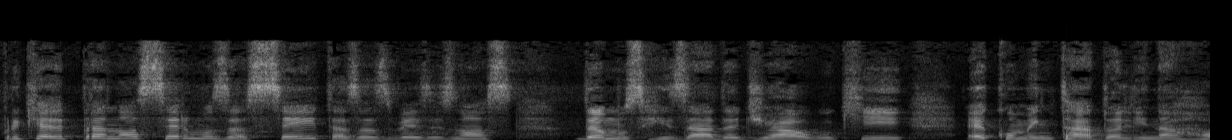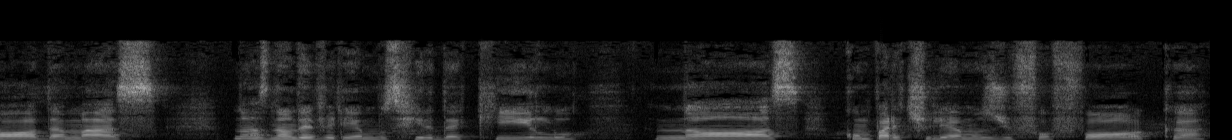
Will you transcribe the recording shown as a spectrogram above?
Porque para nós sermos aceitas, às vezes nós damos risada de algo que é comentado ali na roda, mas nós não deveríamos rir daquilo nós compartilhamos de fofoca,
